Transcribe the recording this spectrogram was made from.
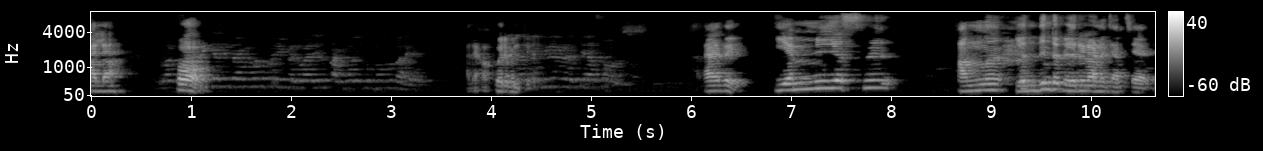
അല്ല. ഓ. അല്ല ഒരു മിനിറ്റ്. അതായത് എം ഇ എസ് അന്ന് എന്തിന്റെ പേരിലാണ് ചർച്ചയായത്?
